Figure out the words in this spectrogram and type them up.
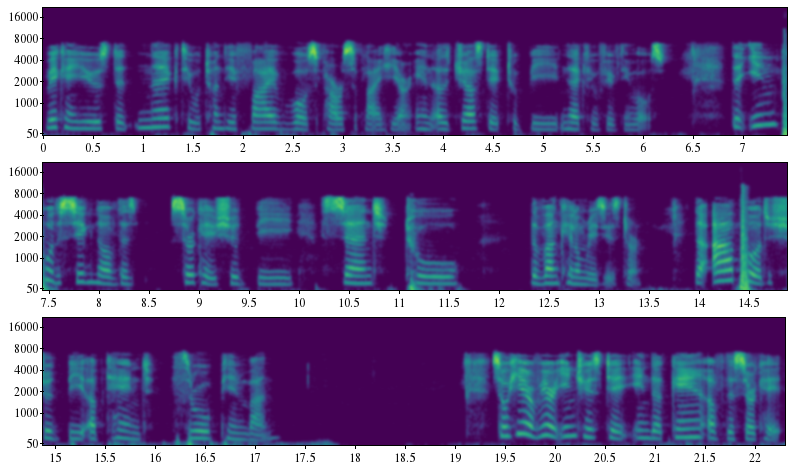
We can use the negative 25 volts power supply here and adjust it to be negative 15 volts. The input signal of the circuit should be sent to the 1 kilo resistor. The output should be obtained through pin 1. So here we are interested in the gain of the circuit,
